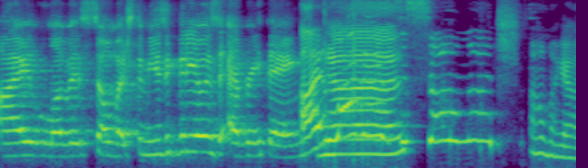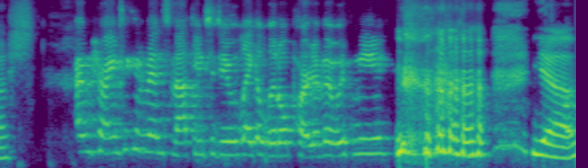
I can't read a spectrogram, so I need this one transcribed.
I love it so much. The music video is everything. I love it so much. Oh my gosh. I'm trying to convince Matthew to do like a little part of it with me. yeah.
